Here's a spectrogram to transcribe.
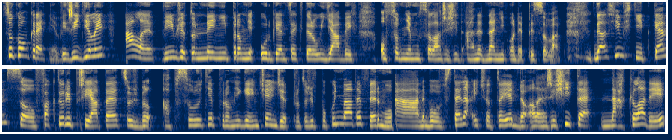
co konkrétně vyřídili, ale vím, že to není pro mě urgence, kterou já bych osobně musela řešit a hned na ní odepisovat. Dalším štítkem jsou faktury přijaté, což byl absolutně pro mě game changer, protože pokud máte firmu a nebo jste na čo, to je jedno, ale řešíte náklady,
